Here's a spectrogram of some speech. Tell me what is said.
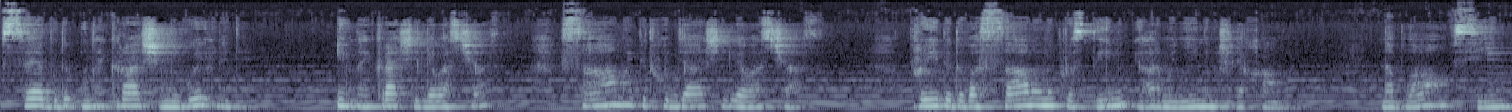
все буде у найкращому вигляді і в найкращий для вас час, саме підходящий для вас час, прийде до вас самими простими і гармонійними шляхами на благо всім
